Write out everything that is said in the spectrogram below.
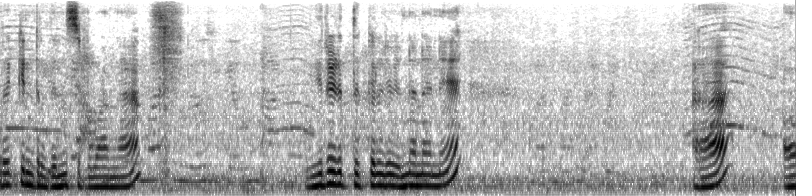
பிறக்கின்றதுன்னு சொல்லுவாங்க. உயிரெழுத்துக்கள் என்னென்னு அ ஆ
